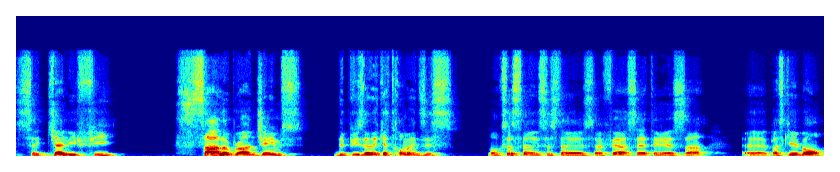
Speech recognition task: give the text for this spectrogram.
se qualifie sans LeBron James depuis les années 90. Donc ça, ça, ça, fait assez intéressant parce que, bon,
